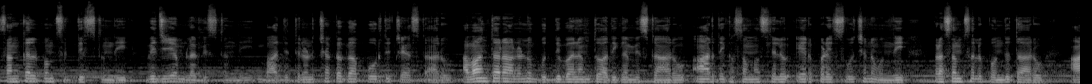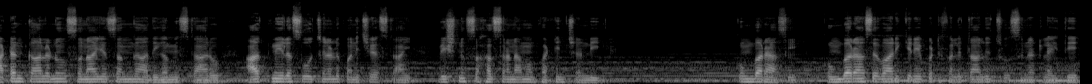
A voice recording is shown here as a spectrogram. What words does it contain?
సంకల్పం సిద్ధిస్తుంది విజయం లభిస్తుంది బాధ్యతలను చక్కగా పూర్తి చేస్తారు అవాంతరాలను బుద్ధిబలంతో అధిగమిస్తారు ఆర్థిక సమస్యలు ఏర్పడే సూచన ఉంది ప్రశంసలు పొందుతారు ఆటంకాలను సునాయాసంగా అధిగమిస్తారు ఆత్మీయుల సూచనలు పనిచేస్తాయి. విష్ణు సహస్రనామం పఠించండి. కుంభరాశి. కుంభరాశి వారికి రేపటి ఫలితాలు చూసినట్లయితే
